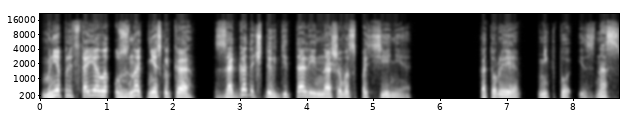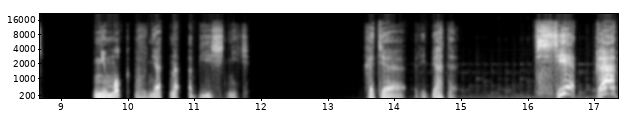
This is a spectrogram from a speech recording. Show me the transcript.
Мне предстояло узнать несколько загадочных деталей нашего спасения, которые никто из нас не мог внятно объяснить. Хотя ребята все как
